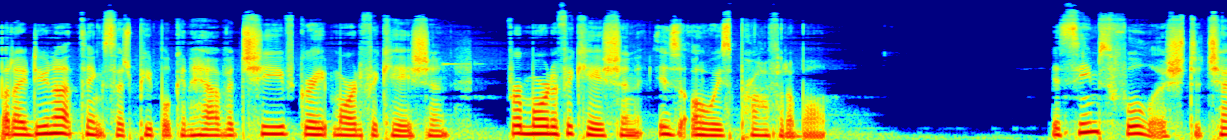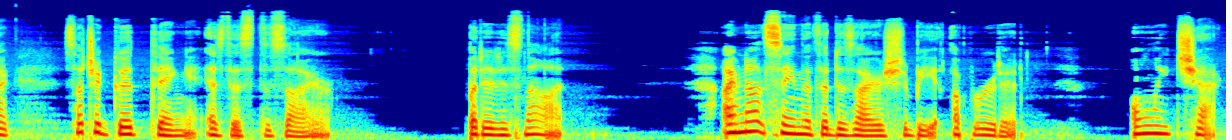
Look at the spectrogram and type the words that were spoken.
But I do not think such people can have achieved great mortification, for mortification is always profitable. It seems foolish to check such a good thing as this desire, but it is not. I'm not saying that the desire should be uprooted, only checked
